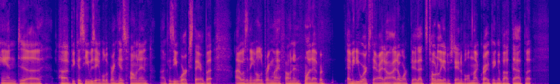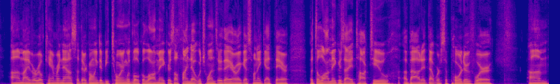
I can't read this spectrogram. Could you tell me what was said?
and uh, uh, because he was able to bring his phone in because he works there, but I wasn't able to bring my phone in. Whatever. I mean, he works there. I don't. I don't work there. That's totally understandable. I'm not griping about that, but um, I have a real camera now, so they're going to be touring with local lawmakers. I'll find out which ones are there, I guess, when I get there. But the lawmakers I had talked to about it that were supportive were um,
